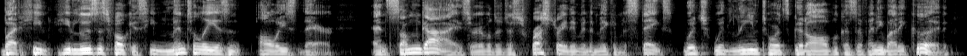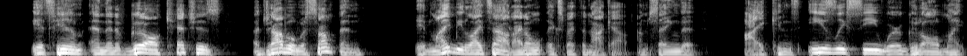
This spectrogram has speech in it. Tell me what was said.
but he he loses focus. He mentally isn't always there. And some guys are able to just frustrate him into making mistakes, which would lean towards Goodall because if anybody could, it's him. And then if Goodall catches Ajagba with something, it might be lights out. I don't expect a knockout. I'm saying that I can easily see where Goodall might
